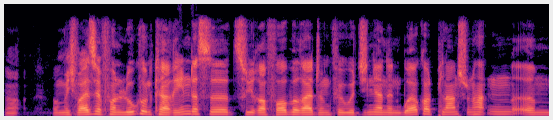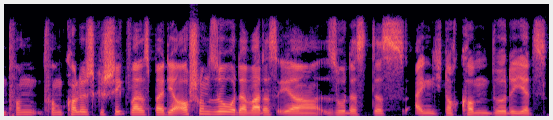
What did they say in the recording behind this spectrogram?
Ja. Und ich weiß ja von Luke und Karim, dass sie zu ihrer Vorbereitung für Virginia einen Workout-Plan schon hatten, ähm, vom, vom College geschickt. War das bei dir auch schon so oder war das eher so, dass das eigentlich noch kommen würde jetzt?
